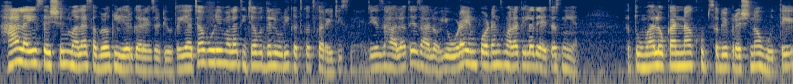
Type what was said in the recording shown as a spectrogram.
हा लाईव्ह सेशन मला सगळं क्लिअर करायसाठी होतं. याच्यापुढे मला तिच्याबद्दल एवढी कचकच करायचीच नाही जे झालं ते झालं. एवढा इम्पॉर्टन्स मला तिला द्यायचाच नाही आहे तर तुम्हा लोकांना खूप सगळे प्रश्न होते.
